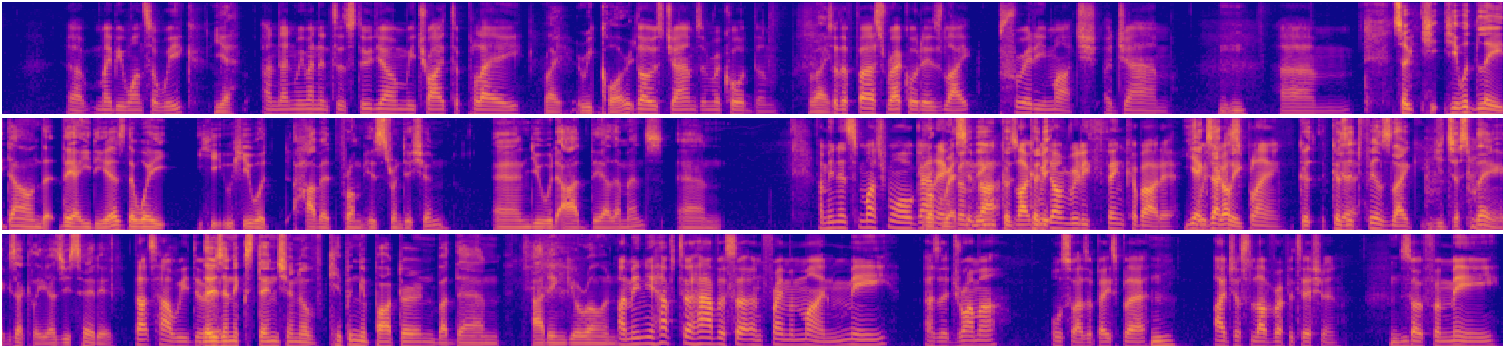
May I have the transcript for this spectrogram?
uh, maybe once a week, Yeah. and then we went into the studio and we tried to play Right. Record. those jams and record them. Right. So the first record is like pretty much a jam. mm-hmm. Um, So he, he would lay down the, the ideas the way he he would have it from his tradition, and you would add the elements and I mean, it's much more organic than that. Like we it- don't really think about it. Yeah, We're exactly. Just playing. because Yeah. it feels like you're just playing exactly as you said it. That's how we do it. There's it. an extension of keeping a pattern, but then adding your own. I mean, you have to have a certain frame of mind. Me, as a drummer, also as a bass player, Mhm. I just love repetition. Mhm. So for me,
